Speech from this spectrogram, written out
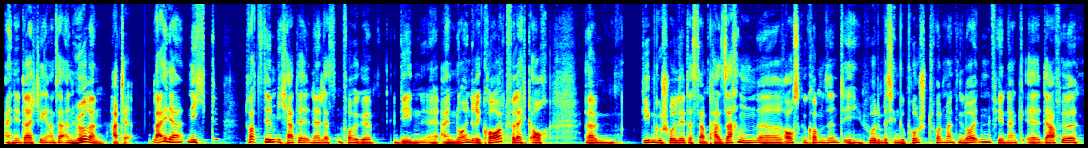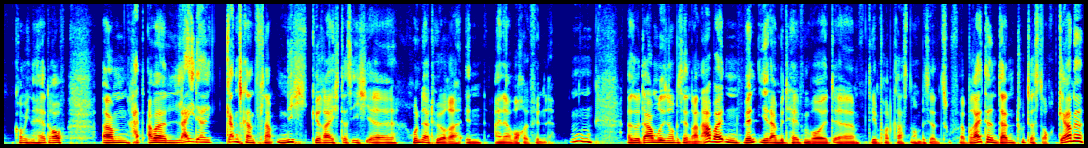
eine dreistellige Anzahl an Hörern hatte. Leider nicht. Trotzdem, ich hatte in der letzten Folge den, äh, einen neuen Rekord, vielleicht auch ähm, dem geschuldet, dass da ein paar Sachen äh, rausgekommen sind. Ich wurde ein bisschen gepusht von manchen Leuten. Vielen Dank äh, dafür, komme ich nachher drauf. Ähm, hat aber leider ganz, ganz knapp nicht gereicht, dass ich äh, 100 Hörer in einer Woche finde. Hm, also da muss ich noch ein bisschen dran arbeiten. Wenn ihr da mithelfen wollt, äh, den Podcast noch ein bisschen zu verbreiten, dann tut das doch gerne.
